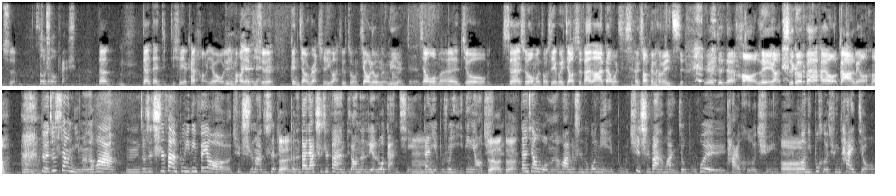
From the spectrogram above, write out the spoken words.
是，social pressure。但嗯但但的的确也看行业吧，我觉得你们嗯行业的确更讲软实力吧，就是这种交流能力。嗯对对对像我们就虽然说我们同事也会叫吃饭啦，但我其实很少跟他们一起，因为真的好累啊，吃个饭还要尬聊。对，就是像你们的话，嗯，就是吃饭不一定非要去吃嘛，就是可能大家吃吃饭比较能联络感情，嗯但也不是说一定要去。对啊对啊但像我们的话，就是如果你不去吃饭的话，你就不会太合群，然后哦，你不合群太久，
